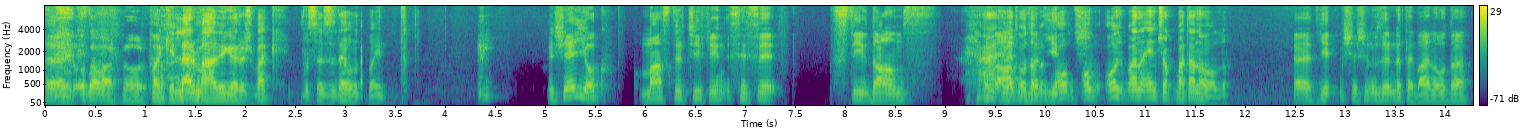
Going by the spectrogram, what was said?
Evet o da var doğru. Fakirler mavi görür. Bak bu sözü de unutmayın. E, Şey yok. Master Chief'in sesi Steve Downs. Ha, evet o da o, 70. o, o bana en çok batan o oldu. Evet 70 yaşın üzerinde tabii hani o da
